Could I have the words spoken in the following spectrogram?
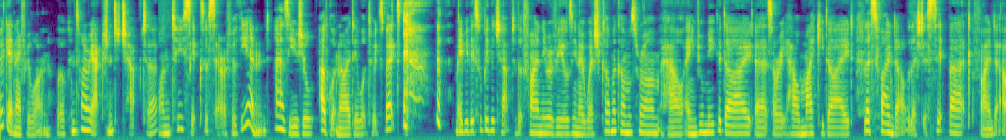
again, everyone. Welcome to my reaction to chapter 126 of Seraph of the End. As usual, I've got no idea what to expect. Maybe this will be the chapter that finally reveals, you know, where Shikama comes from, how Angel Mika died, uh, sorry, how Mikey died. Let's find out. Let's just sit back, find out.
